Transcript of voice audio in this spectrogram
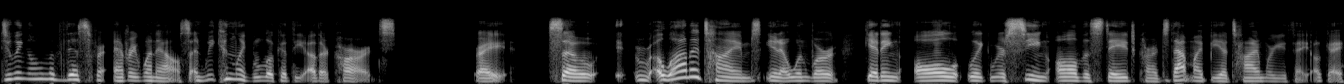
doing all of this for everyone else. And we can like look at the other cards, right? So, a lot of times, you know, when we're getting all, like we're seeing all the stage cards, that might be a time where you think, okay,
